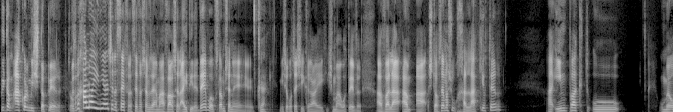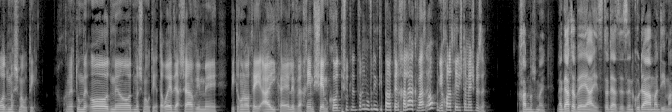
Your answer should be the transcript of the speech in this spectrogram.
פתאום הכל משתפר. וזה בכלל לא העניין של הספר, הספר שם זה המעבר של IT ל DevOps, לא משנה. מי שרוצה שיקרא, ישמע, וואטאבר. אבל כשאתה עושה משהו חלק יותר, האימפקט הוא מאוד משמעותי. זאת אומרת, הוא מאוד מאוד משמעותי. אתה רואה את זה עכשיו עם uh, פתרונות AI כאלה ואחרים, שם קוד פשוט לדברים עובדים טיפה יותר חלק, ואז, או, אני יכול להתחיל להשתמש בזה. חד משמעית. נגעת ב-AI, אז אתה יודע, זו נקודה מדהימה.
